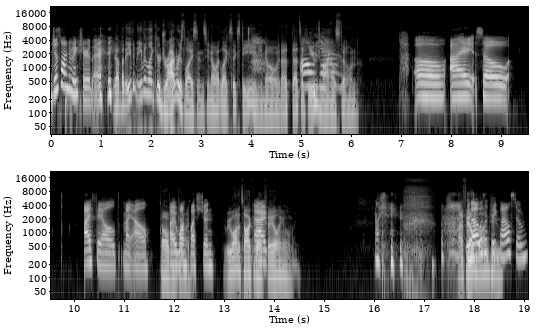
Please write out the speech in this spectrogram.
just wanted to make sure there. yeah, but even even like your driver's license, you know, at like 16, you know, that that's a Oh, huge yeah. milestone. Oh, I so I failed my L Oh by my one question. Do we want to talk about I- failing? Oh my. I But failed that was a big milestone.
